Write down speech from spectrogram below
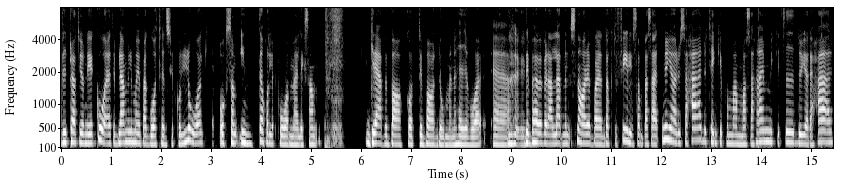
vi pratade om det igår, att ibland vill man ju bara gå till en psykolog och som inte håller på med liksom gräver bakåt i barndomen och hej och hå. Eh, det behöver väl alla, men snarare bara en Dr. Phil som bara så här, nu gör du så här, du tänker på mamma så här mycket tid, du gör det här.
